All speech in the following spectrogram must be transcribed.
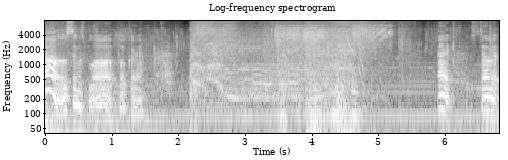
Oh, those things blow up, okay. Hey, stab it.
